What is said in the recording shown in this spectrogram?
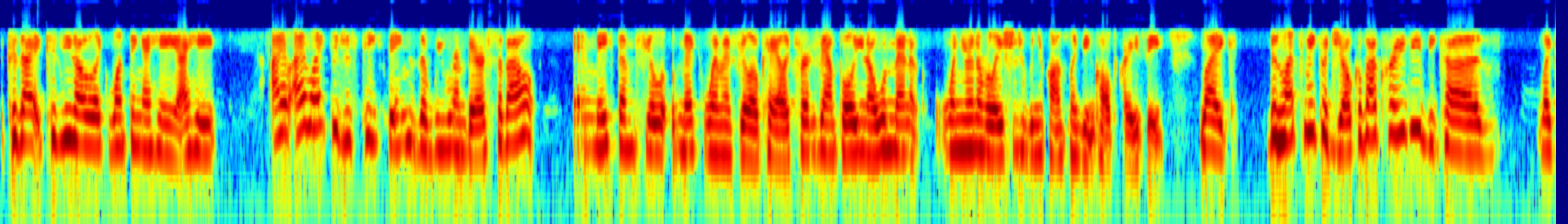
because I, because you know, like one thing I hate, I hate, I I like to just take things that we were embarrassed about and make them feel, make women feel okay. Like for example, you know, when men, when you're in a relationship and you're constantly being called crazy, like then let's make a joke about crazy because like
